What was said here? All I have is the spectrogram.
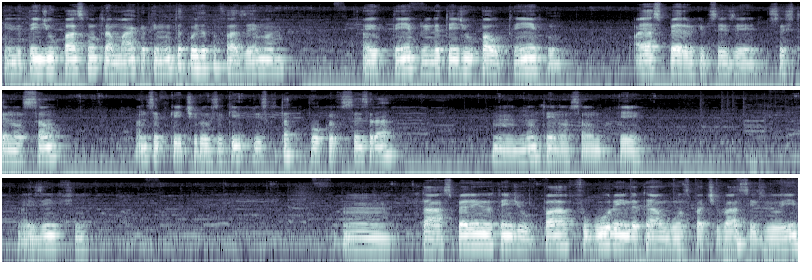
Ainda tem de as contramarca. Tem muita coisa pra fazer, mano. Aí o templo, ainda tem de upar o templo. Olha as pedras aqui pra vocês verem, pra vocês terem noção. Eu não sei porque tirou isso aqui, por isso que tá pouco FC, será? Hum, não tem noção do porquê. Mas enfim. Hum, tá, as pedras ainda tem de upar, Fugura ainda tem algumas pra ativar, vocês viram aí.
